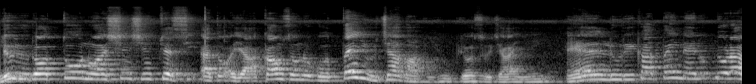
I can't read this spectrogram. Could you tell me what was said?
လူလူတော်တိုးနွားရှင်းရှင်းပြည့်စည်အပ်သောအရာအကောင်းဆုံးတို့ကိုသိမ့်ယူကြပါပြီဟုပြောဆိုကြ၏အဲလူတွေကသိမ့်တယ်လို့ပြောတာ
